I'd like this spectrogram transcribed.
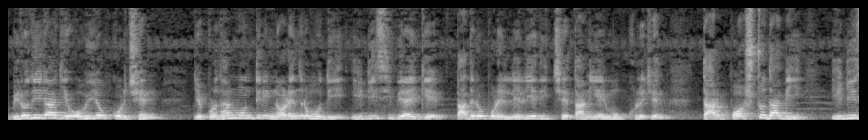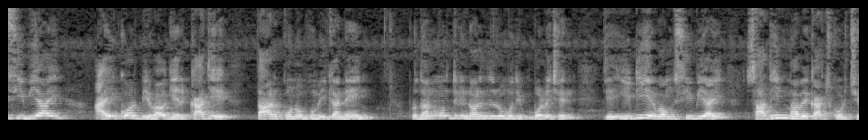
বিরোধীরা যে অভিযোগ করছেন যে প্রধানমন্ত্রী নরেন্দ্র মোদী ইডি সিবিআইকে তাদের ওপরে লেলিয়ে দিচ্ছে তা নিয়ে মুখ খুলেছেন। তার স্পষ্ট দাবি, ইডি সিবিআই আয়কর বিভাগের কাজে তার কোনো ভূমিকা নেই। প্রধানমন্ত্রী নরেন্দ্র মোদী বলেছেন যে ইডি এবং সিবিআই স্বাধীনভাবে কাজ করছে।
